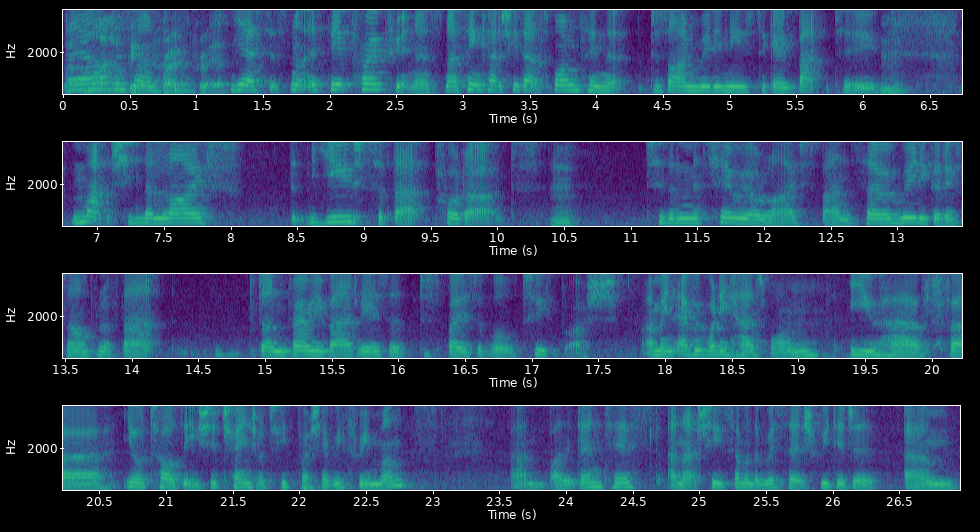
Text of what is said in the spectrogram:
But They it might not be appropriate. Yes, it's not. It's the appropriateness, and I think actually that's one thing that design really needs to go back to, Mm. matching the life, the use of that product Mm. to the material lifespan. So a really good example of that, done very badly, is a disposable toothbrush. I mean, everybody has one. You have. Uh, you're told that you should change your toothbrush every three months. Um, by the dentist, and actually, some of the research we did uh, um,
